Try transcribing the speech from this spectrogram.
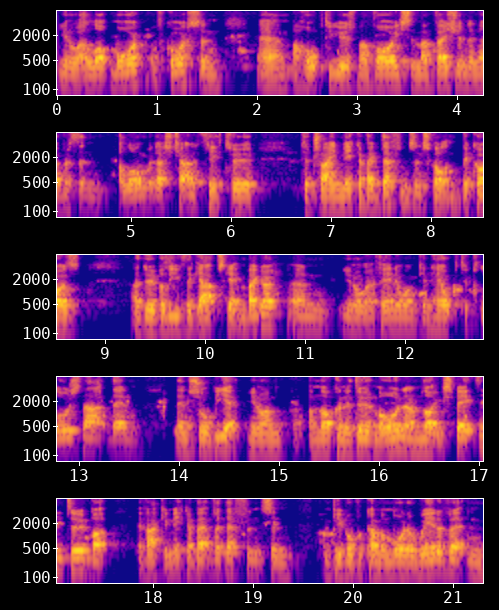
You know, a lot more, of course, and um, I hope to use my voice and my vision and everything along with this charity to to try and make a big difference in Scotland because I do believe the gap's getting bigger, and you know if anyone can help to close that, then then so be it. You know I'm I'm not going to do it on my own, and I'm not expecting to, but if I can make a bit of a difference and and people becoming more aware of it and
